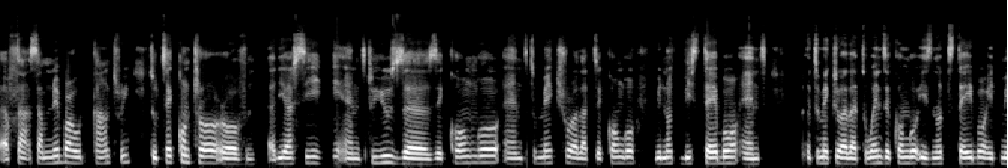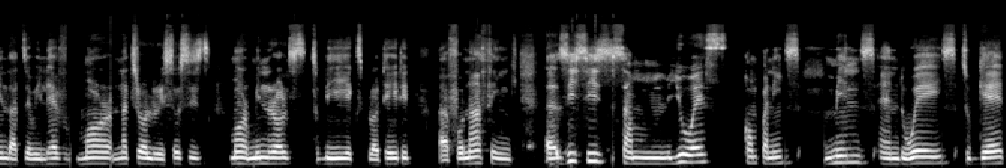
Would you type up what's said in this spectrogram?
uh, some neighborhood country to take control of uh, DRC and to use uh, the Congo and to make sure that the Congo will not be stable and to make sure that when the Congo is not stable, it means that they will have more natural resources, more minerals to be exploited uh, for nothing. Uh, this is some US companies means and ways to get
